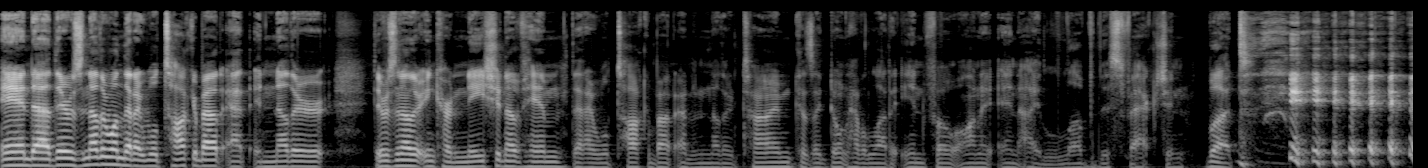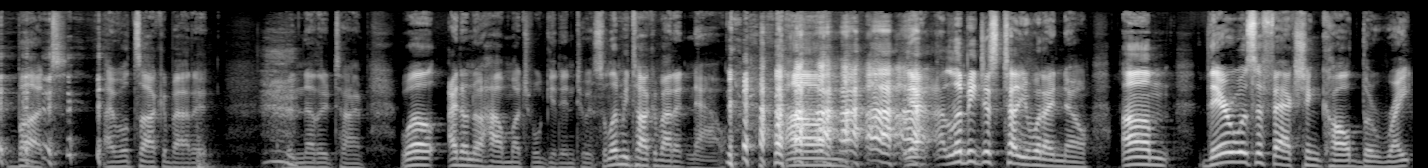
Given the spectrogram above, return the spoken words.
and uh, there was another one that I will talk about at another. There was another incarnation of him that I will talk about at another time because I don't have a lot of info on it, and I love this faction, but but I will talk about it another time. Well, I don't know how much we'll get into it, so let me talk about it now. um, yeah, let me just tell you what I know. Um, there was a faction called the Right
